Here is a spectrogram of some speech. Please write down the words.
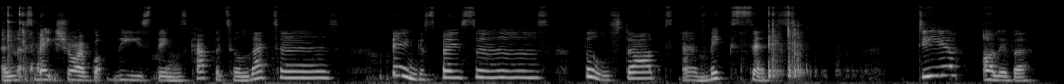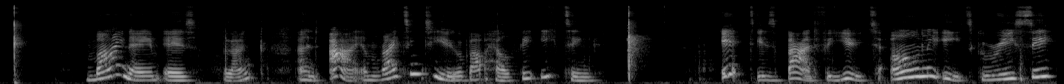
And let's make sure I've got these things, capital letters, finger spaces, full stops, and makes sense. Dear Oliver, my name is blank and I am writing to you about healthy eating. It is bad for you to only eat greasy,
